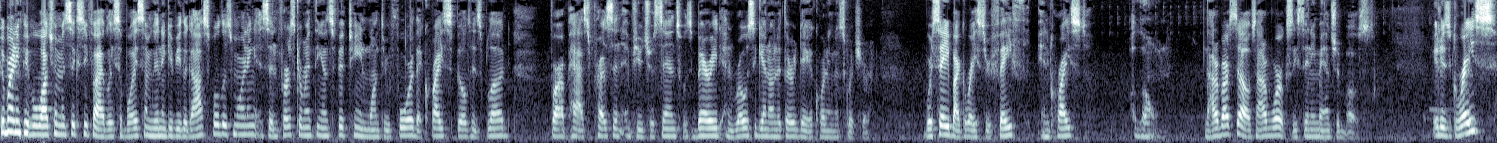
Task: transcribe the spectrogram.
Good morning, people. Watchwoman 65. Lisa Boyce. I'm going to give you the gospel this morning. It's in 1 Corinthians 15 1 through 4 that Christ spilled his blood for our past, present, and future sins, was buried, and rose again on the third day, according to Scripture. We're saved by grace through faith in Christ alone, not of ourselves, not of works, lest any man should boast. It is grace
